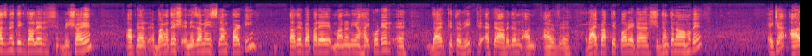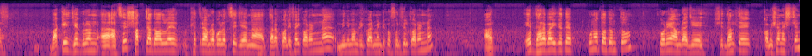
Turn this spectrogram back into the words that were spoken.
রাজনৈতিক দলের বিষয়ে আপনার বাংলাদেশ নিজামে ইসলাম পার্টি তাদের ব্যাপারে মাননীয় হাইকোর্টের দায়েরকৃত রিট একটা আবেদন আর রায় প্রাপ্তির পরে এটা সিদ্ধান্ত নেওয়া হবে। এটা, আর বাকি যেগুলো আছে, সাতটা দলের ক্ষেত্রে আমরা বলেছি যে না, তারা কোয়ালিফাই করেন না মিনিমাম রিকোয়ারমেন্টকে ফুলফিল করেন না। আর এর ধারাবাহিকতায় পুনঃ তদন্ত করে আমরা যে সিদ্ধান্তে কমিশন এসছেন,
